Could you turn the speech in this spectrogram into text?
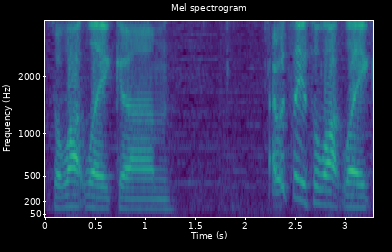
is a lot like, um, I would say it's a lot like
